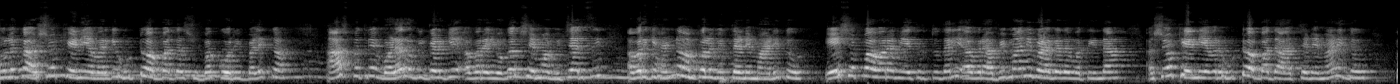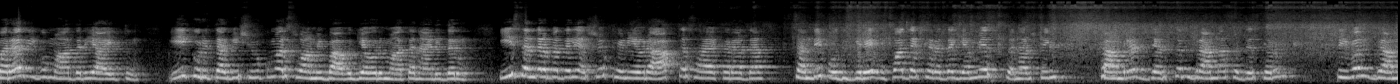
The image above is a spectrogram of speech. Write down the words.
ಮೂಲಕ ಅಶೋಕ್ ಖೇಣಿ ಅವರಿಗೆ ಹುಟ್ಟುಹಬ್ಬದ ಶುಭ ಕೋರಿ ಬಳಿಕ ಆಸ್ಪತ್ರೆ ಒಳರೋಗಿಗಳಿಗೆ ಅವರ ಯೋಗಕ್ಷೇಮ ವಿಚಾರಿಸಿ ಅವರಿಗೆ ಹಣ್ಣು ಹಂಪಲು ವಿತರಣೆ ಮಾಡಿದ್ದು ಯೇಶಪ್ಪ ಅವರ ನೇತೃತ್ವದಲ್ಲಿ ಅವರ ಅಭಿಮಾನಿ ಬಳಗದ ವತಿಯಿಂದ ಅಶೋಕ್ ಅವರ ಹುಟ್ಟುಹಬ್ಬದ ಆಚರಣೆ ಮಾಡಿದ್ದು, ಪರರಿಗೂ ಮಾದರಿಯಾಯಿತು ಈ ಕುರಿತಾಗಿ ಶಿವಕುಮಾರ ಸ್ವಾಮಿ ಬಾವಗಿ ಅವರು ಮಾತನಾಡಿದರು. ಈ ಸಂದರ್ಭದಲ್ಲಿ ಅಶೋಕ್ ಅವರ ಆಪ್ತ ಸಹಾಯಕರಾದ ಸಂದೀಪ್ ಉದುಗಿರೆ, ಉಪಾಧ್ಯಕ್ಷರಾದ ಎಂಎಸ್ ನರ್ಸಿಂಗ್ ಸಾಮ್ರಾಟ್ ಜರ್ಸನ್ ಗ್ರಾಮ ಸದಸ್ಯರು ಸ್ಟೀವನ್ ಗ್ರಾಮ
